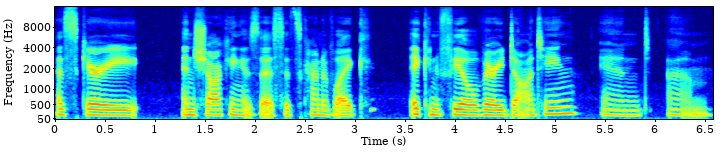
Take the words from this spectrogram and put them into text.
as scary and shocking as this, it's kind of like it can feel very daunting and um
